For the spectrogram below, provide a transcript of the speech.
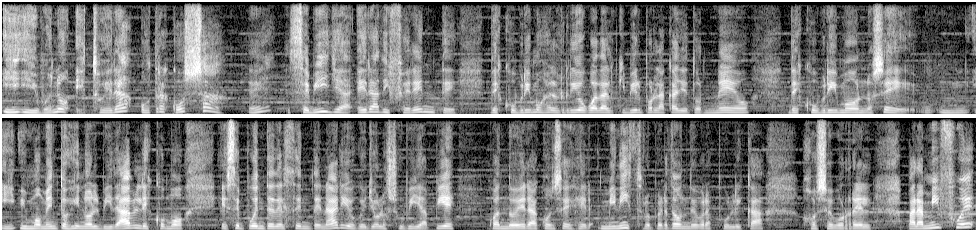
Y, bueno, esto era otra cosa. ¿eh? Sevilla era diferente. Descubrimos el río Guadalquivir por la calle Torneo, descubrimos, no sé, mm, y, momentos inolvidables como ese puente del Centenario que yo lo subí a pie cuando era consejero, ministro, perdón, de Obras Públicas José Borrell. Para mí fue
